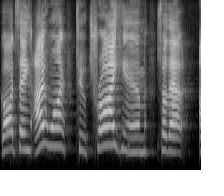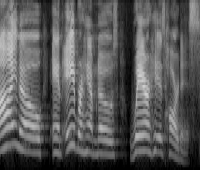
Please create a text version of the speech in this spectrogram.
God's saying, I want to try him so that I know and Abraham knows where his heart is.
